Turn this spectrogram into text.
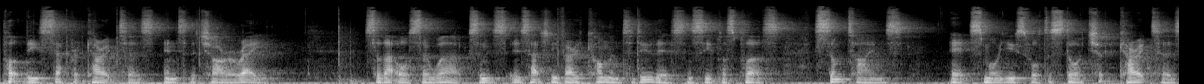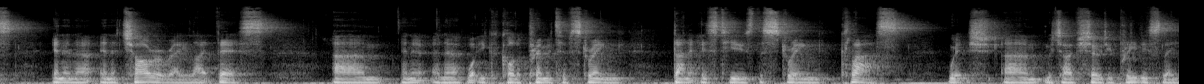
put these separate characters into the char array. So that also works. And it's, it's actually very common to do this in C++. Sometimes it's more useful to store characters in a, in a char array like this, um, in, a, in a, what you could call a primitive string, than it is to use the string class, which, um, which I've showed you previously.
